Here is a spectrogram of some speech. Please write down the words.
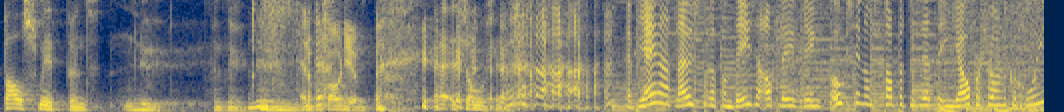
paulsmit.nu. Punt nu. En op het podium. Soms, ja. Heb jij na het luisteren van deze aflevering ook zin om stappen te zetten in jouw persoonlijke groei?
